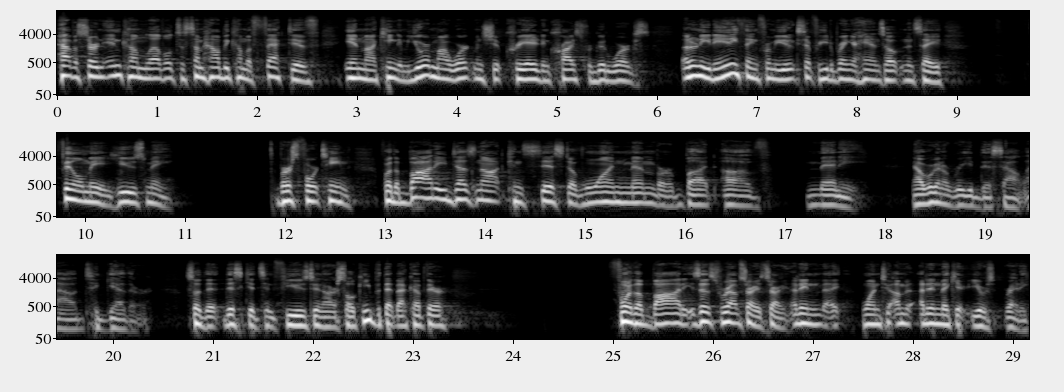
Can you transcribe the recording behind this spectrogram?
have a certain income level to somehow become effective in my kingdom. You're my workmanship created in Christ for good works. I don't need anything from you except for you to bring your hands open and say, Fill me, use me. Verse 14, for the body does not consist of one member, but of many. Now we're gonna read this out loud together so that this gets infused in our soul. Can you put that back up there? For the body, is this, I'm sorry, sorry, I didn't, one, two, I'm, I did not make it, you're ready.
